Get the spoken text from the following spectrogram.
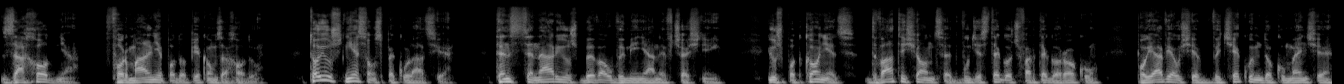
zachodnia, formalnie pod opieką Zachodu. To już nie są spekulacje. Ten scenariusz bywał wymieniany wcześniej. Już pod koniec 2024 roku pojawiał się w wyciekłym dokumencie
